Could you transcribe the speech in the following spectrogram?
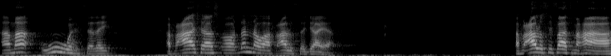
ama wuu wehsaday afcaashaas oo dhanna waa afcaalu sajaaya. Afcaalu sifaat maxaa ah?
